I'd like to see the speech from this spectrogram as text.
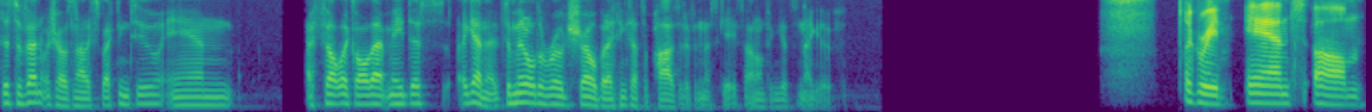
this event, which I was not expecting to, and I felt like all that made this again. It's a middle of the road show, but I think that's a positive in this case. I don't think it's a negative. Agreed. And um,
